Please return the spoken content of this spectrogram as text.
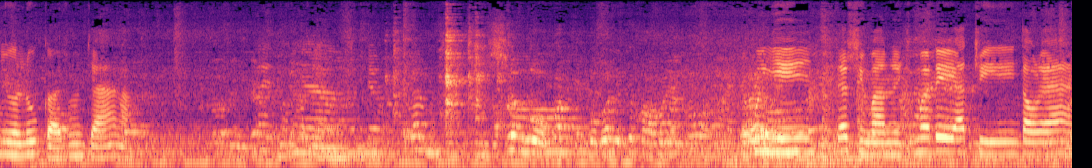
như lúc cởi con chá là con gì? Đó xí mà chúng ta đi ăn chị tàu ra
